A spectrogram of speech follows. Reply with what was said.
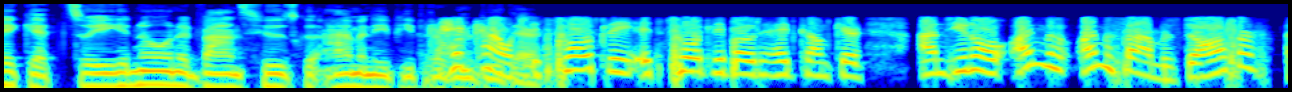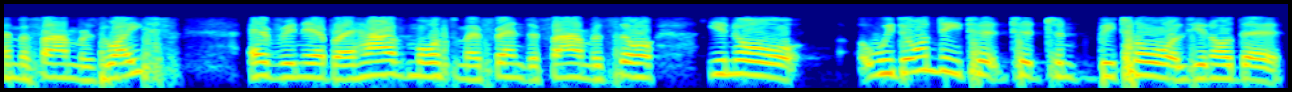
tickets, so you know in advance who's how many people are going to be there. It's totally it's totally about headcount care. And you know, I'm a I'm a farmer's daughter. I'm a farmer's wife. Every neighbour I have, most of my friends are farmers. So you know. We don't need to, to, to be told, you know, the,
